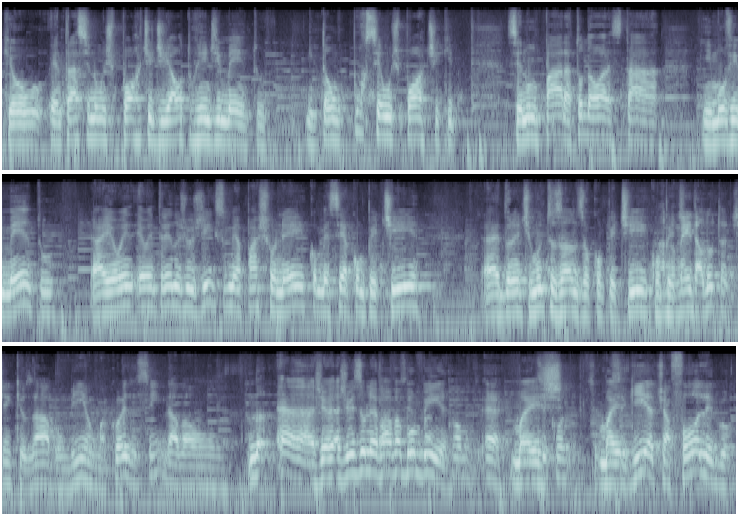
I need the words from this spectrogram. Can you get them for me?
que eu entrasse num esporte de alto rendimento. Então, por ser um esporte que você não para, toda hora está em movimento. Aí eu, eu entrei no jiu-jitsu, me apaixonei, comecei a competir. É, durante muitos anos eu competi, competi. Ah, no meio da luta tinha que usar a bombinha, alguma coisa assim? Dava um... Não, é, às vezes eu levava a bombinha. Como, é, mas, você, você mas, conseguia? Tinha fôlego?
